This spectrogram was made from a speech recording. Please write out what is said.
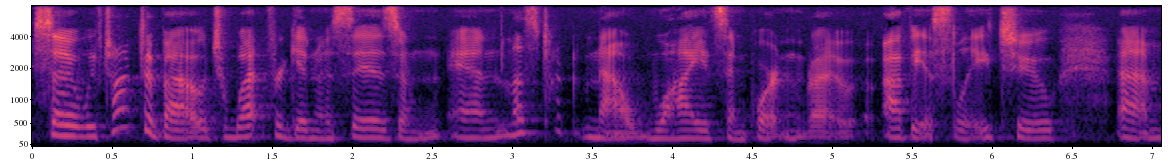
So we've talked about what forgiveness is, and, and let's talk now why it's important. Uh, obviously, to um,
